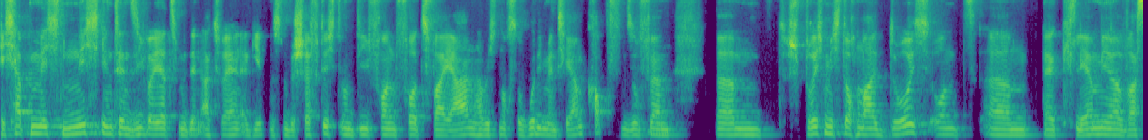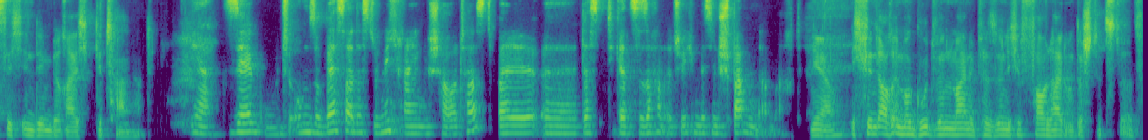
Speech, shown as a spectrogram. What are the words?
Ich habe mich nicht intensiver jetzt mit den aktuellen Ergebnissen beschäftigt und die von vor zwei Jahren habe ich noch so rudimentär im Kopf. Insofern ähm, sprich mich doch mal durch und ähm, erklär mir, was sich in dem Bereich getan hat. Ja, sehr gut. Umso besser, dass du nicht reingeschaut hast, weil äh, das die ganze Sache natürlich ein bisschen spannender macht. Ja, ich finde auch immer gut, wenn meine persönliche Faulheit unterstützt wird.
